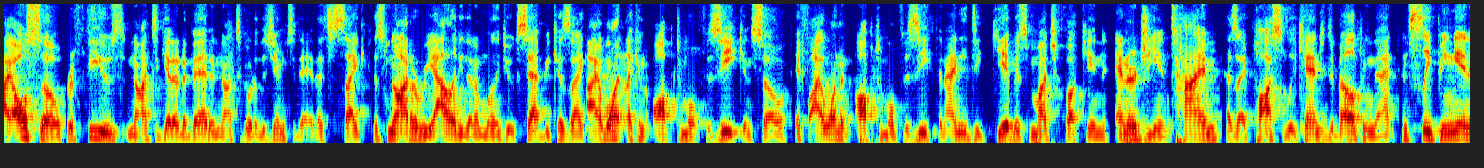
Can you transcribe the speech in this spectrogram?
I also refused not to get out of bed and not to go to the gym today. That's just like, it's not a reality that I'm willing to accept because like I want like an optimal physique. And so if I want an optimal physique, then I need to give as much fucking energy and time as I possibly can to developing that. And sleeping in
